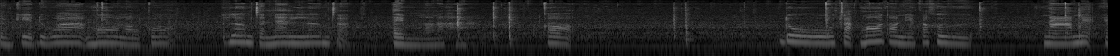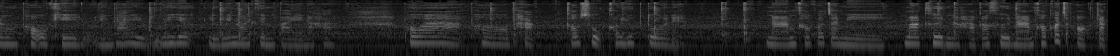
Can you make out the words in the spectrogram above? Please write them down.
สังเกตดูว่าหม้อเราก็เริ่มจะแน่นเริ่มจะเต็มแล้วนะคะ ก็ ดูจากหม้อตอนนี้ก็คือน้ำเนี่ยยังพอโอเคอยู่ยังได้อยู่ไม่เยอะหรือไม่น้อยเกินไปนะคะ เพราะว่าพอผักเขาสุกเขายุบตัวเนี่ยน้ำเขาก็จะมีมากขึ้นนะคะ ก็คือน้ำเขาก็จะออกจาก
